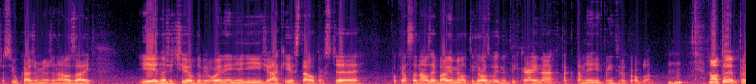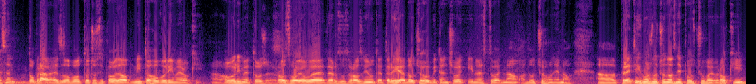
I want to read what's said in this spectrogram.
čo si ukážeme, že naozaj je jedno, že či je obdobie vojny, není, že aký je stav, proste pokiaľ sa naozaj bavíme o tých rozvinutých krajinách, tak tam není v princípe problém. Uh-huh. No a to je presne dobrá vec, lebo to, čo si povedal, my to hovoríme roky. A hovoríme to, že rozvojové versus rozvinuté trhy a do čoho by ten človek investovať mal a do čoho nemal. A pre tých možno, čo nás nepočúvajú roky,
